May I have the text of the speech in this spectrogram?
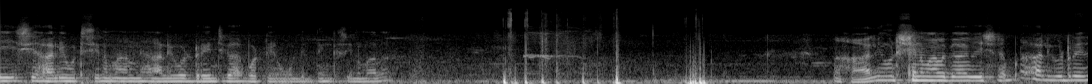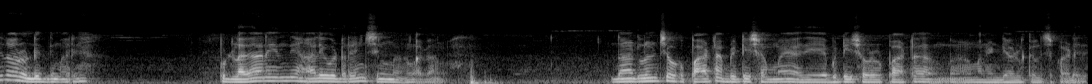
చేసి హాలీవుడ్ సినిమాని హాలీవుడ్ రేంజ్ కాబట్టి ఉండిద్ది ఇంక సినిమాలో? హాలీవుడ్ సినిమాలు వేసినప్పుడు హాలీవుడ్ రేంజ్లో ఉండిద్ది మరి. ఇప్పుడు లగాన్ హాలీవుడ్ రేంజ్ సినిమా లగాన్ దాంట్లో నుంచి ఒక పాట బ్రిటిష్ అమ్మాయి అది బ్రిటిష్ వాళ్ళ పాట మన ఇండియా వాళ్ళు కలిసి పాడేది.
